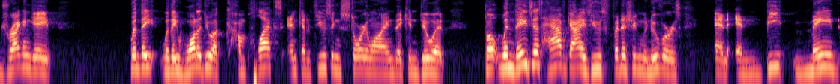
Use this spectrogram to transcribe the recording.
Dragon Gate when they when they want to do a complex and confusing storyline, they can do it. But when they just have guys use finishing maneuvers and and beat made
